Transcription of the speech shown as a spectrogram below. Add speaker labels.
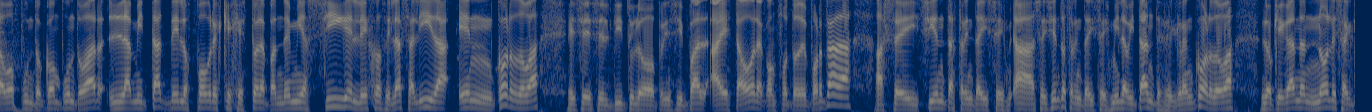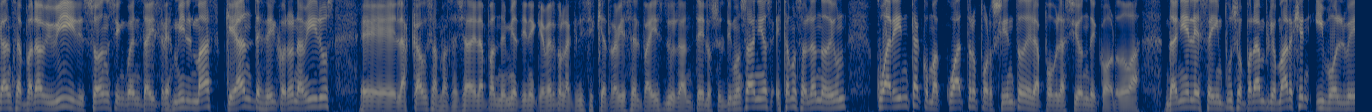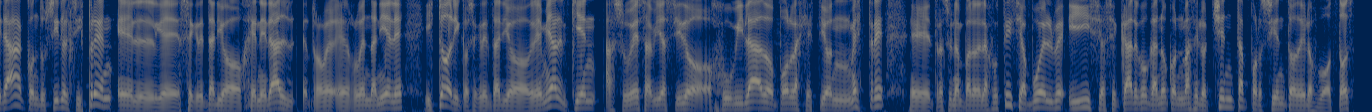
Speaker 1: lavoz.com.ar, la mitad de los pobres que gestó la pandemia sigue lejos de la salida en Córdoba. Ese es el título principal a esta hora con foto de portada. A 636 a 636 mil habitantes del Gran Córdoba, lo que ganan no les alcanza para vivir. Son 53 mil más que antes del coronavirus. Eh, las causas más allá de la pandemia tienen que ver con la crisis que atraviesa el país durante los últimos años. Estamos hablando de un 40,4% de la población de Córdoba. Daniele se impuso por amplio margen y volverá a conducir el CISPREN, el eh, secretario general eh, eh, Rubén Daniele, histórico secretario gremial, quien a su vez había sido jubilado por la gestión Mestre, tras un amparo de la justicia, vuelve y se hace cargo, ganó con más del 80% de los votos.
